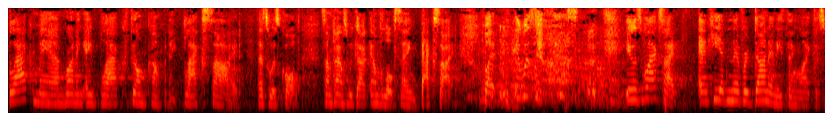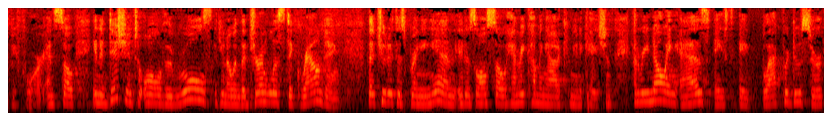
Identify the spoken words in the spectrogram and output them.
black man running a black film company, Blackside. That's what it's called. Sometimes we got envelopes saying backside, but it was it was Blackside, and he had never done anything like this before. And so, in addition to all of the rules, you know, and the journalistic grounding that Judith is bringing in, it is also Henry coming out of communications, Henry knowing as a, a black producer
